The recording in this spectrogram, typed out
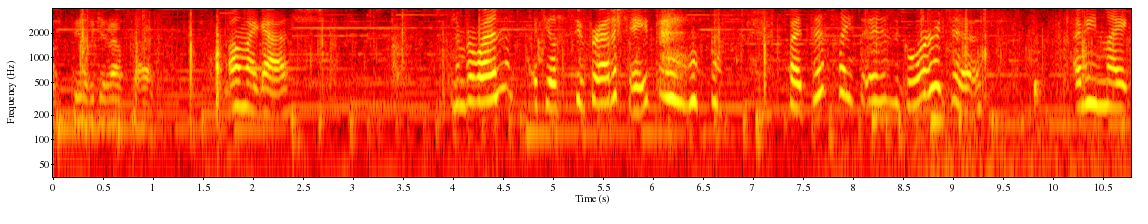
How's it feel to get outside? Oh my gosh. Number one, I feel super out of shape. but this place is gorgeous. I mean, like,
